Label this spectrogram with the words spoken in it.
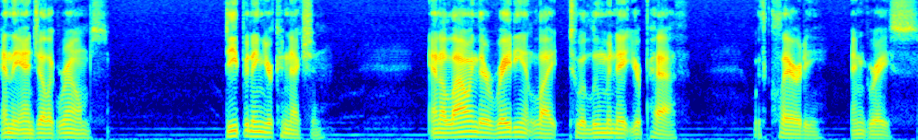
and the angelic realms, deepening your connection and allowing their radiant light to illuminate your path with clarity and grace.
